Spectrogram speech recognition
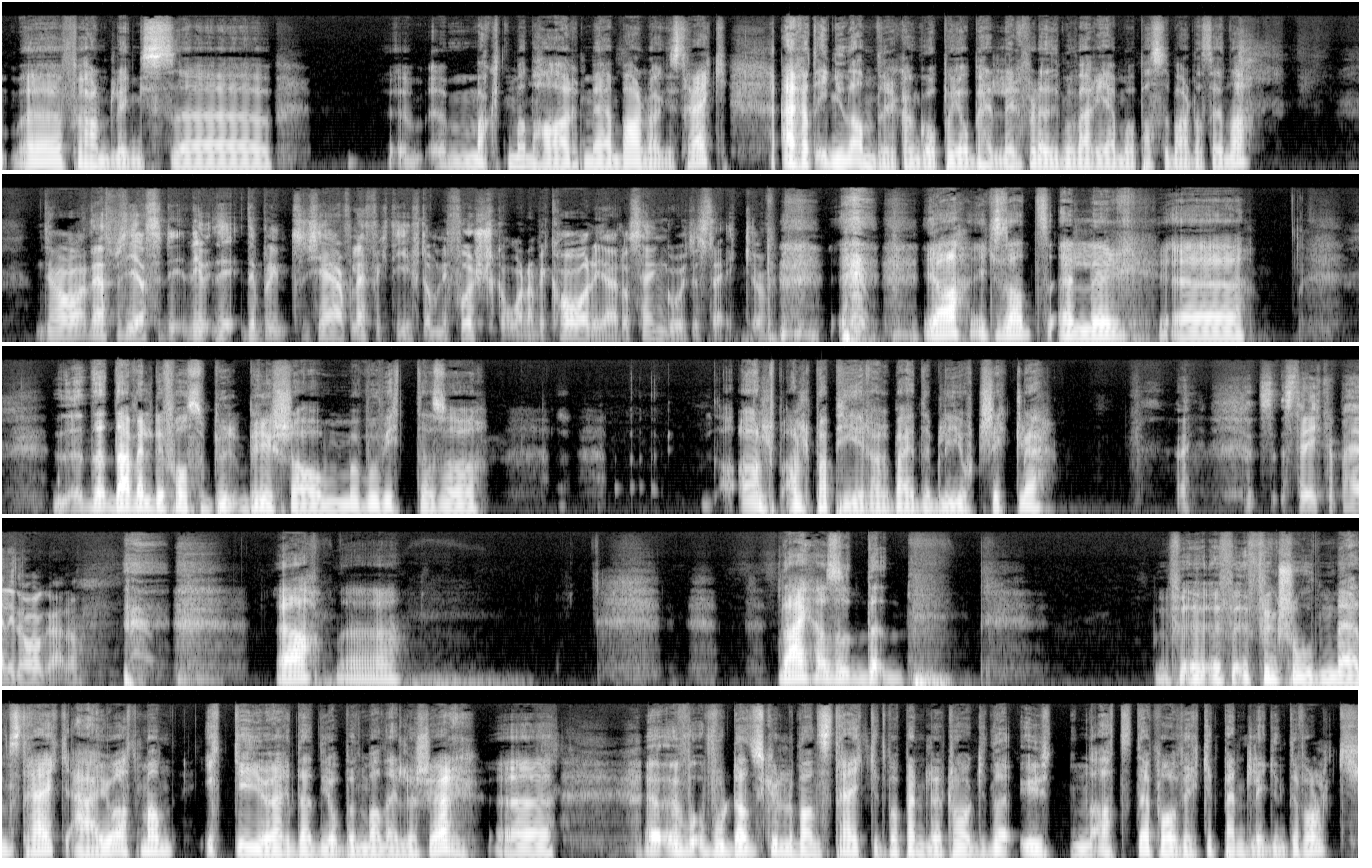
forhandlingsmakten man har med en barnehagestreik, er at ingen andre kan gå på jobb heller, fordi de må være hjemme og passe barna sine. Ja, nej, precis. Alltså, det, det, det- blir inte så jävla effektivt om ni först ska ordna vikarier och sen gå ut i strejk. Ja, ikke sant? Eller eh, det, det er veldig få som bry- bryr seg om hvorvidt altså alt, alt papirarbeidet blir gjort skikkelig. S- Strejka på helgdagar. då. Ja eh. Nei, altså det, Funksjonen med en streik er jo at man ikke gjør den jobben man ellers gjør. Eh, eh, Hur hvordan skulle man streiket på pendlertogene uten at det påvirket pendlingen til folk?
